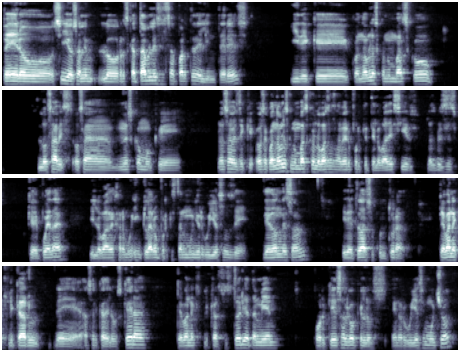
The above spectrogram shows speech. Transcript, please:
Pero sí, o sea, lo rescatable es esa parte del interés y de que cuando hablas con un vasco, lo sabes. O sea, no es como que no sabes de qué. O sea, cuando hablas con un vasco lo vas a saber porque te lo va a decir las veces que pueda y lo va a dejar muy en claro porque están muy orgullosos de, de dónde son y de toda su cultura. Te van a explicar de, acerca de la euskera, te van a explicar su historia también, porque es algo que los enorgullece mucho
